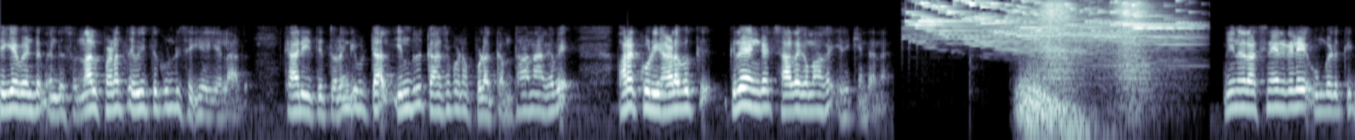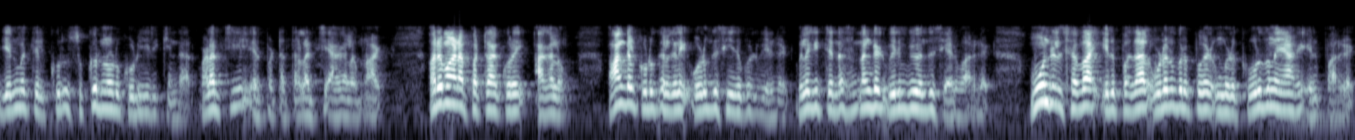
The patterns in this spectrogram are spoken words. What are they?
செய்ய வேண்டும் என்று சொன்னால் பணத்தை வைத்துக்கொண்டு செய்ய இயலாது. காரியத்தை தொடங்கிவிட்டால் இன்று காசு பண புழக்கம் தானாகவே வரக்கூடிய அளவுக்கு கிரகங்கள் சாதகமாக இருக்கின்றன. மீனராசினியர்களே உங்களுக்கு ஜென்மத்தில் குரு சுக்கிரனோடு கூடியிருக்கின்றார். வளர்ச்சியில் ஏற்பட்ட தளர்ச்சி அகலும் நாள். வருமான பற்றாக்குறை அகலும். வாங்கல் கொடுக்கல்களை ஒழுங்கு செய்து கொள்வீர்கள். விலகிச் சென்ற சொந்தங்கள் விரும்பி வந்து சேர்வார்கள். மூன்றில் செவ்வாய் இருப்பதால் உடன்பிறப்புகள் உங்களுக்கு உறுதுணையாக இருப்பார்கள்.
